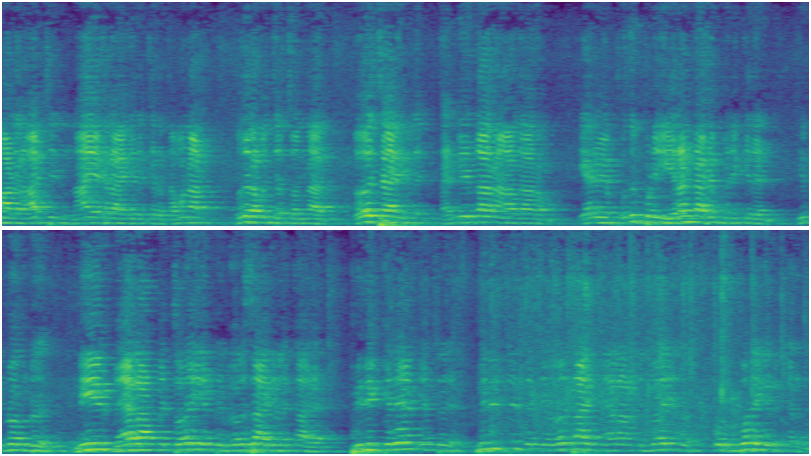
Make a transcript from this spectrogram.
மாடல் ஆட்சியின் நாயகராக இருக்கிற தமிழ்நாடு முதலமைச்சர் சொன்னார் விவசாயிகளுக்கு தண்ணீர் தான் ஆதாரம். எனவே பொதுப்பணி இரண்டாக பிரிக்கிறேன். இன்னொன்று நீர் மேலாண்மை துறை என்று விவசாயிகளுக்காக பிரிக்கிறேன் என்று பிரித்து இன்றைக்கு விவசாய மேலாண்மை துறை என்று ஒரு துறை இருக்கிறது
